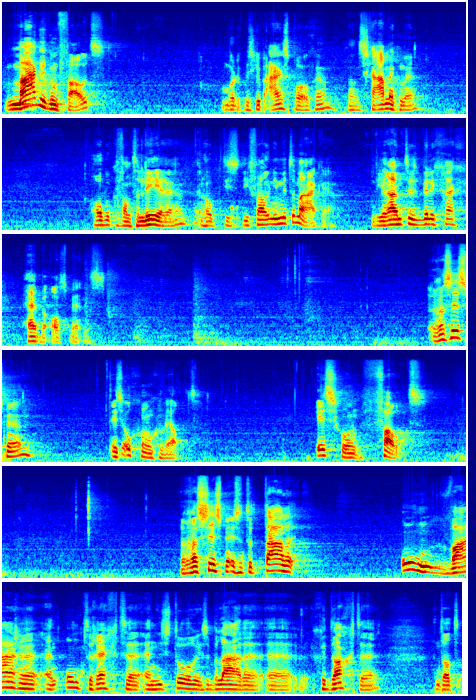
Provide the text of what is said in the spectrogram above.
Maak ik een fout, word ik misschien aangesproken, dan schaam ik me. Hoop ik ervan te leren en hoop ik die, die fout niet meer te maken. Die ruimte wil ik graag hebben als mens. Racisme is ook gewoon geweld. Is gewoon fout. Racisme is een totale onware en onterechte en historisch beladen eh, gedachte dat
